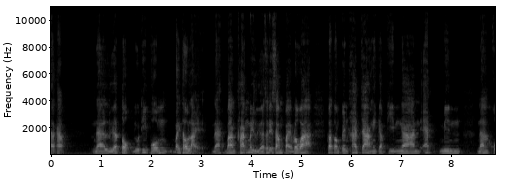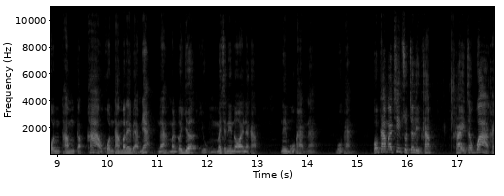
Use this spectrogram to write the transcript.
นะครับนะเหลือตกอยู่ที่ผมไม่เท่าไหร่นะบางครั้งไม่เหลือซะด้วยซ้ำไป เพราะว่าก็ต้องเป็นค่าจ้างให้กับทีมงานแอดมินนะคนทำกับข้าวคนทำอะไรแบบเนี้ยนะมันก็เยอะอยู่ไม่ใช่น้อยนะครับ นี่หมูแผ่นนะหมูแผ่น ผมทำอาชีพสุจริตครับ ใครจะว่าใคร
